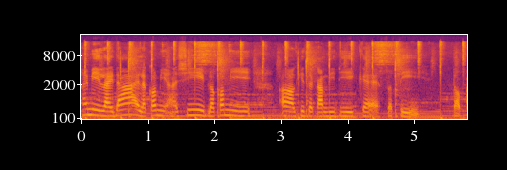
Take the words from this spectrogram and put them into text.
ให้มีรายได้แล้วก็มีอาชีพ แล้วก็มีกิจกรรมดีๆ แก่สตรีต่อไป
